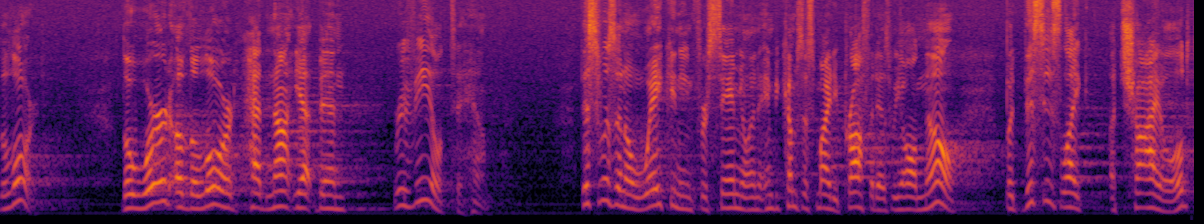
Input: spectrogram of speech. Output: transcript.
the Lord. The word of the Lord had not yet been revealed to him. This was an awakening for Samuel, and he becomes this mighty prophet, as we all know. But this is like a child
